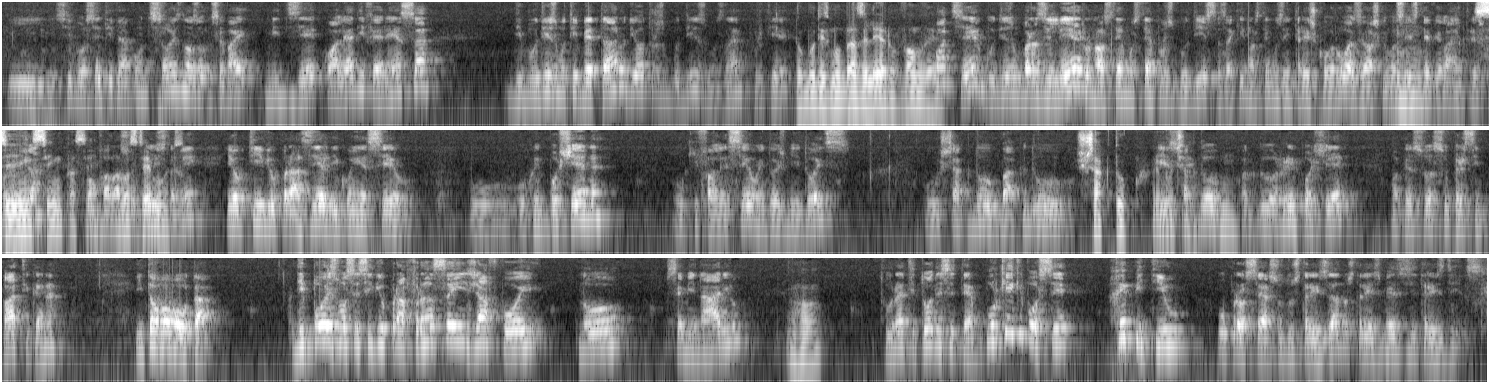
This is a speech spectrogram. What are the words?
e se você tiver condições, nós- você vai me dizer qual é a diferença de budismo tibetano de outros budismos, né? Porque do budismo brasileiro, vamos ver. pode ser budismo brasileiro, nós temos templos budistas aqui, nós temos em Três Coroas, eu acho que você esteve lá em Três Uhum. Sim, Coroas já. sim, passei. Vamos falar Gostei sobre isso muito. também. Eu tive o prazer de conhecer o, o, o Rinpoche, né? O que faleceu em 2002, o Shakdu Bakdu Shakduk, isso, Rinpoche. Shakdu, Bakdu Rinpoche, uma pessoa super simpática, né? Então vamos voltar. Depois você seguiu para a França e já foi no seminário Aham. durante todo esse tempo. Por que, que você repetiu o processo dos três anos, três meses e três dias?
